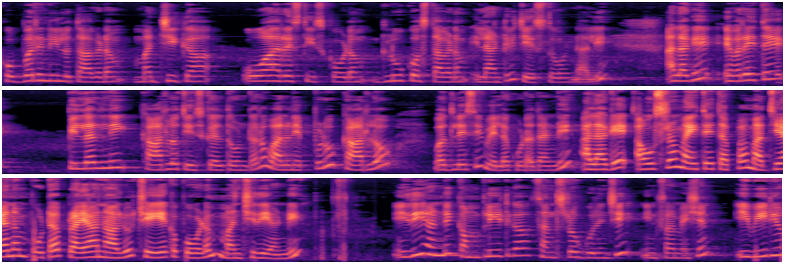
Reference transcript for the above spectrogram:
కొబ్బరి నీళ్ళు తాగడం మజ్జిగ ఓఆర్ఎస్ తీసుకోవడం గ్లూకోజ్ తాగడం ఇలాంటివి చేస్తూ ఉండాలి. అలాగే ఎవరైతే పిల్లల్ని కార్లో తీసుకెళ్తూ ఉంటారో. వాళ్ళని ఎప్పుడూ కార్లో వదిలేసి వెళ్ళకూడదండి. అలాగే అవసరం అయితే తప్ప మధ్యాహ్నం పూట ప్రయాణాలు చేయకపోవడం మంచిది అండి. ఇది అండి కంప్లీట్గా సన్స్ట్రోక్ గురించి ఇన్ఫర్మేషన్. ఈ వీడియో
